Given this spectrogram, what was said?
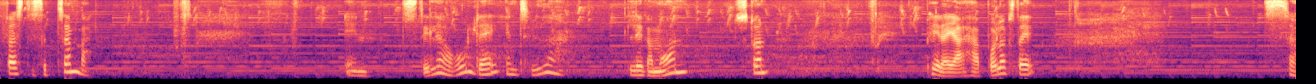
Første september. En stille og rolig dag indtil videre. Lækker morgen. Stund. Peter og jeg har bryllupsdag. Så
